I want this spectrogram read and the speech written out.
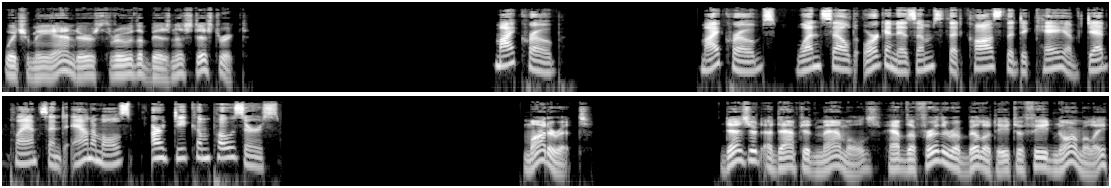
which meanders through the business district. Microbe Microbes, one celled organisms that cause the decay of dead plants and animals, are decomposers. Moderate Desert adapted mammals have the further ability to feed normally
